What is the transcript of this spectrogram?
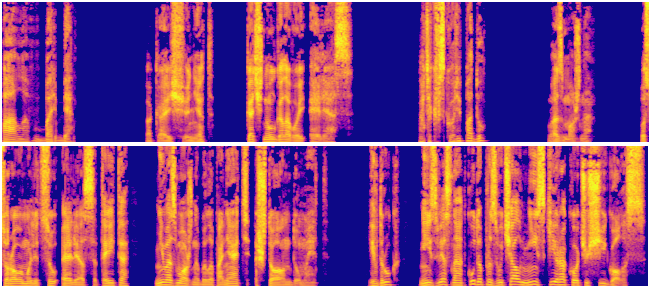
пала в борьбе. Пока еще нет, качнул головой Элиас. Ну так вскоре паду. Возможно. По суровому лицу Элиаса Тейта невозможно было понять, что он думает. И вдруг неизвестно откуда прозвучал низкий ракочущий голос.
